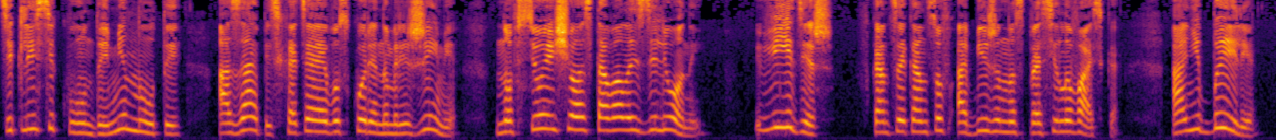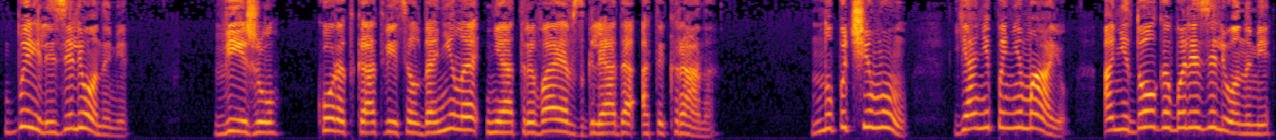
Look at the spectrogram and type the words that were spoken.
Текли секунды, минуты, а запись, хотя и в ускоренном режиме, но все еще оставалась зеленой. «Видишь!» Конце концов обиженно спросила Васька. «Они были, были зелеными». «Вижу», — коротко ответил Данила, не отрывая взгляда от экрана. «Ну почему? Я не понимаю. Они долго были зелеными,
